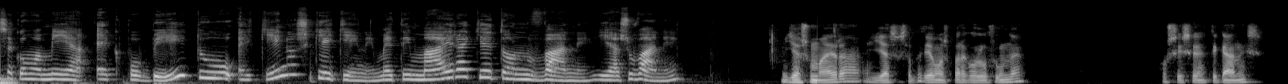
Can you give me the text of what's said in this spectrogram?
σε ακόμα μία εκπομπή του Εκείνος και Εκείνη με τη Μάιρα και τον Βάνη. Γεια σου Βάνη. Γεια σου Μάιρα, γεια σας τα παιδιά που μας παρακολουθούν. Πώς είσαι, τι κάνεις;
